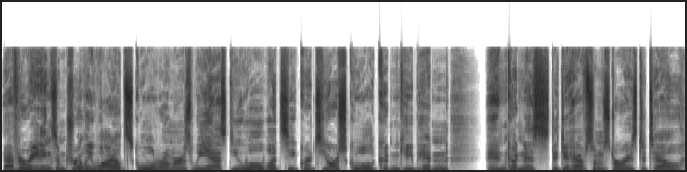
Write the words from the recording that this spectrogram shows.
After reading some truly wild school rumors, we asked you all what secrets your school couldn't keep hidden. And goodness, did you have some stories to tell?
